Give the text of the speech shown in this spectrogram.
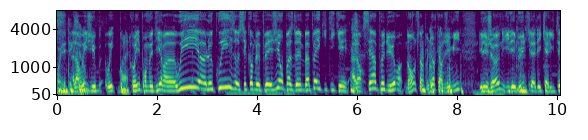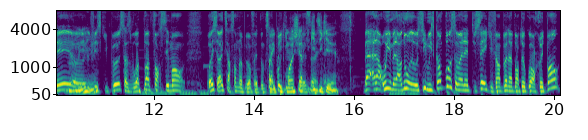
Bon, il était Alors oui, j'ai eu oui, beaucoup de courriers pour me dire euh, oui, euh, le quiz, c'est comme le PSG, on passe de Mbappé à Ekitike. Alors c'est un peu dur. Non, c'est un peu dur car Jimmy, il est jeune, il débute, il a des qualités, euh, il fait ce qu'il peut, ça se voit pas forcément. Ouais, c'est vrai que ça ressemble un peu en fait. Donc Ça peu coûte moins cher qu'Ikitike. Bah alors oui, mais alors nous on a aussi Luis Campos en manette, tu sais, qui fait un peu n'importe quoi en recrutement.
